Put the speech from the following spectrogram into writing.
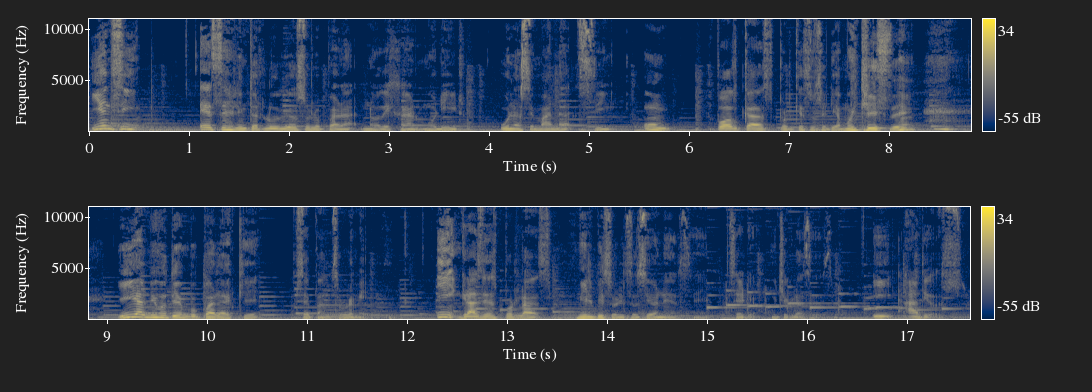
Y en sí, ese es el interludio solo para no dejar morir una semana sin un podcast, porque eso sería muy triste. Y al mismo tiempo para que sepan sobre mí. Y gracias por las mil visualizaciones, en serio, muchas gracias. Y adiós.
